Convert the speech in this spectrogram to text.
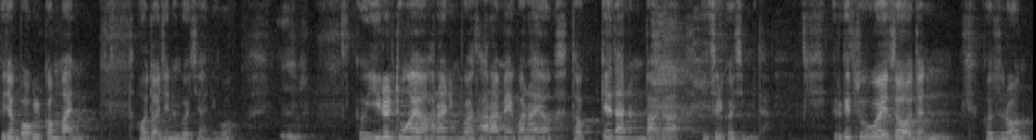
그저 먹을 것만 얻어지는 것이 아니고 그 일을 통하여 하나님과 사람에 관하여 더 깨닫는 바가 있을 것입니다. 그렇게 수고해서 얻은 것으로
